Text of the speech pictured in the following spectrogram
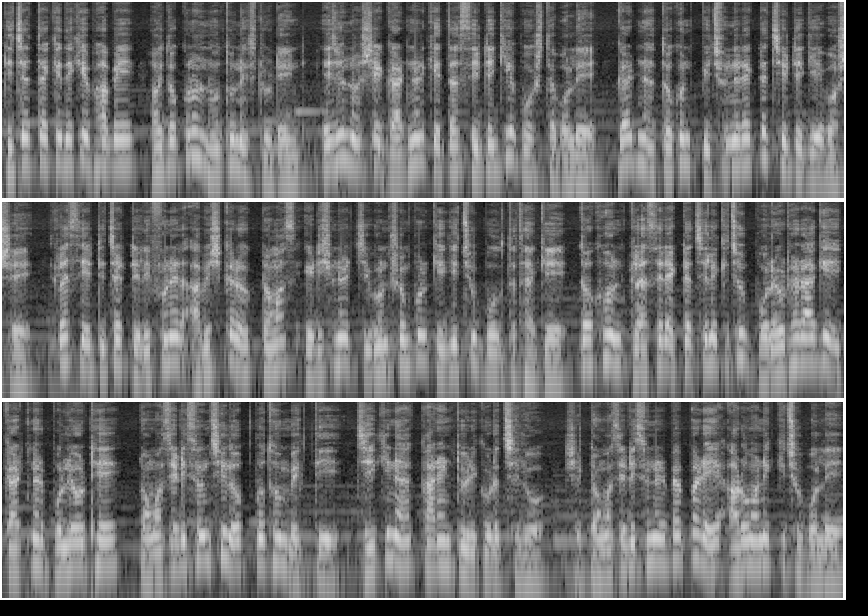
টিচার তাকে দেখে ভাবে, হয়তো কোনো নতুন স্টুডেন্ট এজন্য সে গার্ডনারকে তার সিটে গিয়ে বসতে বলে। গার্ডনার তখন পিছনের একটা সিটে গিয়ে বসে। ক্লাসে টিচার টেলিফোনের আবিষ্কারক টমাস এডিসনের জীবন সম্পর্কে কিছু বলতে থাকে। তখন ক্লাসের একটা ছেলে কিছু বলে ওঠার আগে গার্ডনার বলে ওঠে টমাস এডিসন ছিল প্রথম ব্যক্তি যে কিনা কারেন্ট তৈরি করেছিল। সে টমাস এডিসনের ব্যাপারে আরও অনেক কিছু বলে,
